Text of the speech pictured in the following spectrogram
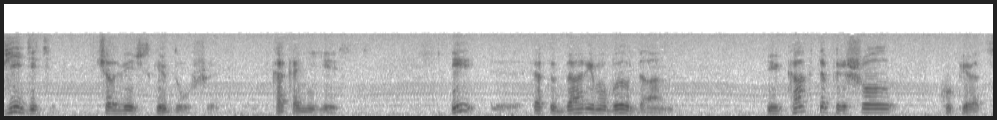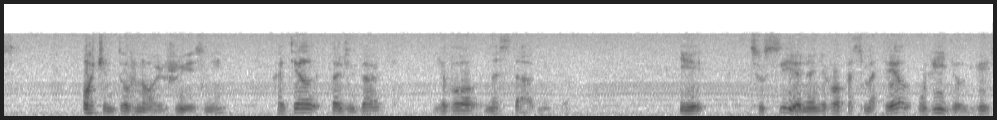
видеть человеческие души, как они есть. И э, этот дар ему был дан. И как-то пришел купец, очень дурной жизни, хотел повидать его наставника. И Цусия на него посмотрел, увидел весь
